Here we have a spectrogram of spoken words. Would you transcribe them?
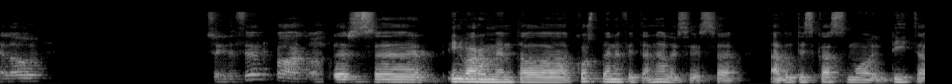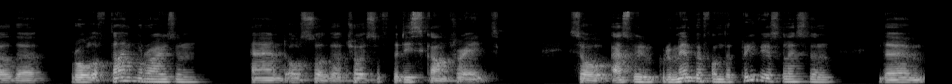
Hello. So in the third part of this uh, environmental uh, cost-benefit analysis, uh, I will discuss more in detail the role of time horizon and also the choice of the discount rate. So as we remember from the previous lesson, the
